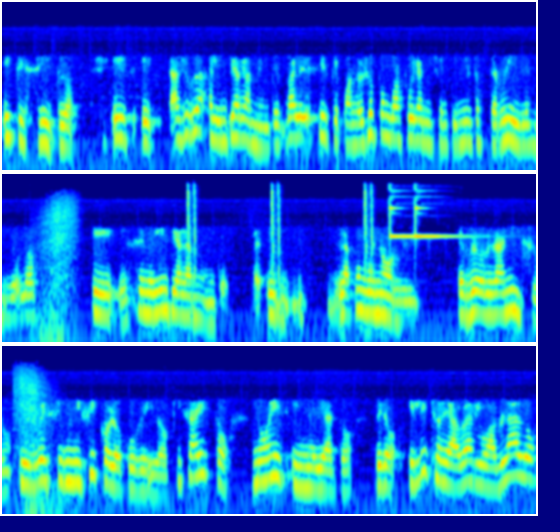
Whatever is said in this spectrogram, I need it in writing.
este ciclo, es eh, ayuda a limpiar la mente. Vale decir que cuando yo pongo afuera mis sentimientos terribles, mi dolor, eh, se me limpia la mente. Eh, la pongo en orden, reorganizo y resignifico lo ocurrido. Quizá esto no es inmediato, pero el hecho de haberlo hablado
